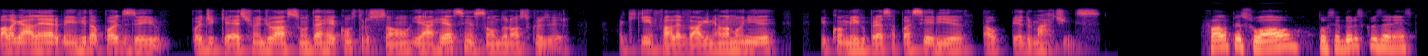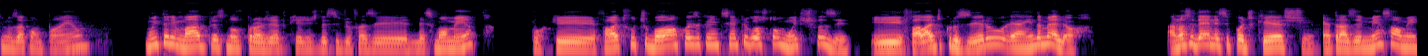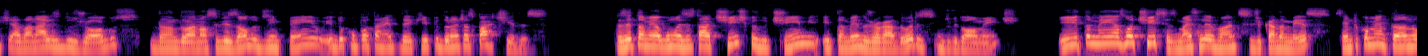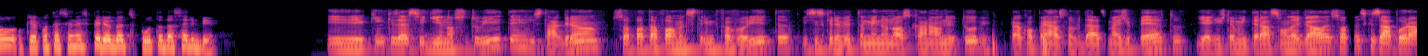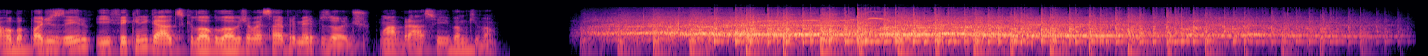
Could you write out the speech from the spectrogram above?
Fala galera, bem-vindo ao Podzeiro, podcast onde o assunto é a reconstrução e a reascensão do nosso Cruzeiro. Aqui quem fala é Wagner Lamonier e comigo para essa parceria está o Pedro Martins. Fala pessoal, torcedores cruzeirenses que nos acompanham. Muito animado para esse novo projeto que a gente decidiu fazer nesse momento, porque falar de futebol é uma coisa que a gente sempre gostou muito de fazer. E falar de Cruzeiro é ainda melhor. A nossa ideia nesse podcast é trazer mensalmente as análises dos jogos, dando a nossa visão do desempenho e do comportamento da equipe durante as partidas. Trazer também algumas estatísticas do time e também dos jogadores individualmente. E também as notícias mais relevantes de cada mês, sempre comentando o que aconteceu nesse período da disputa da Série B. E quem quiser seguir nosso Twitter, Instagram, sua plataforma de streaming favorita e se inscrever também no nosso canal no YouTube para acompanhar as novidades mais de perto e a gente tem uma interação legal, é só pesquisar por arroba podzeiro e fiquem ligados que logo logo já vai sair o primeiro episódio. Um abraço e vamos que vamos.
